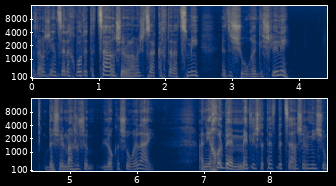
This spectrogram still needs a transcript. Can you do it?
אז למה שאני ארצה לחוות את הצער שלו? למה רוצה לקחת על עצמי איזשהו רגש שלילי? בשביל משהו שלא קשור אליי. אני יכול באמת להשתתף בצער של מישהו?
